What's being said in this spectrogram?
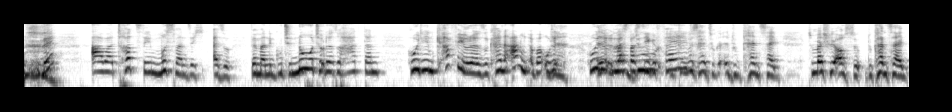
ne? Aber trotzdem muss man sich, also wenn man eine gute Note oder so hat, dann hol dir einen Kaffee oder so, keine Ahnung, aber oder hol dir Äh, irgendwas, was du, dir gefällt. Du bist halt so, du kannst halt, zum Beispiel auch so, du kannst halt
